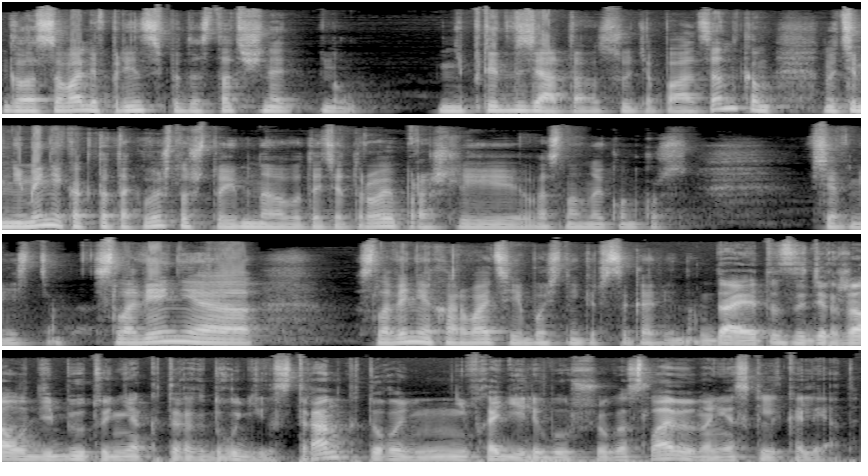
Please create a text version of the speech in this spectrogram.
голосовали, в принципе, достаточно, ну, непредвзято, судя по оценкам, но тем не менее как-то так вышло, что именно вот эти трое прошли в основной конкурс все вместе. Словения Словения, Хорватия и Босния и Герцеговина. Да, это задержало дебюты некоторых других стран, которые не входили в бывшую Югославию на несколько лет.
